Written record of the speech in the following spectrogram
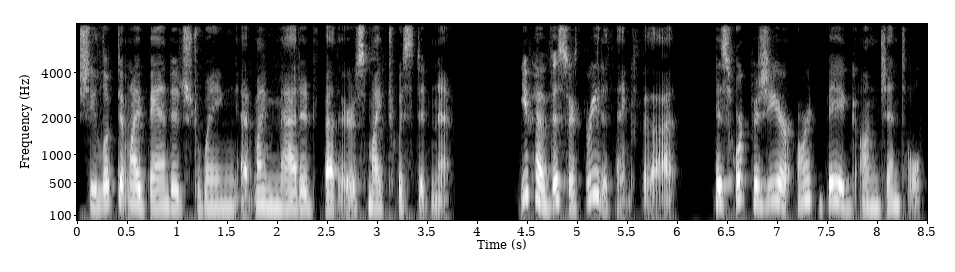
She looked at my bandaged wing, at my matted feathers, my twisted neck. You have Visser 3 to thank for that. His Hork-Bajir aren't big on gentle.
